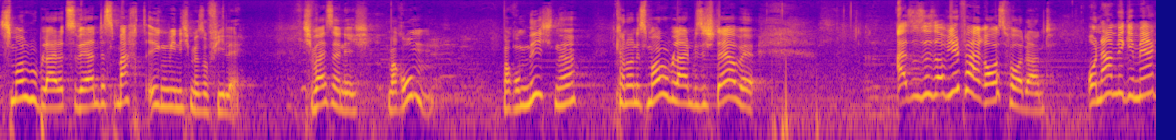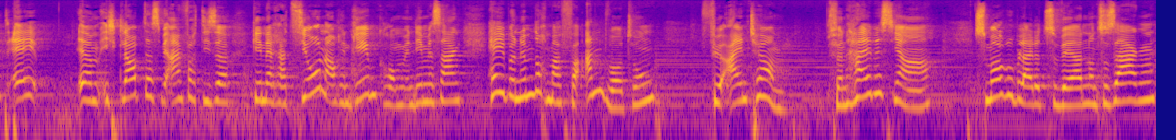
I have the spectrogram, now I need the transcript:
Small Group Leiter zu werden, das macht irgendwie nicht mehr so viele. Ich weiß ja nicht, warum? Warum nicht, ne? Ich kann doch nicht Small Group leiten, bis ich sterbe. Also es ist auf jeden Fall herausfordernd. Und dann haben wir gemerkt, ey, ähm, ich glaube, dass wir einfach dieser Generation auch entgegenkommen, indem wir sagen, hey, übernimm doch mal Verantwortung für ein Term, für ein halbes Jahr Small Group Leiter zu werden und zu sagen,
